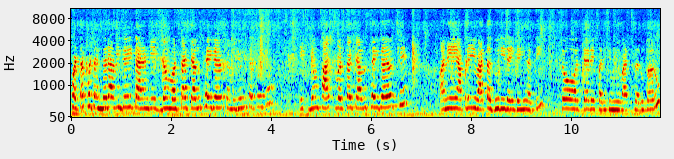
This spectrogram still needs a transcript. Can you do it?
ફટાફટ અંદર આવી ગઈ કારણ કે એકદમ વરસાદ ચાલુ થઈ ગયો. તમે જોઈ શકો છો. એકદમ ફાસ્ટ વરસાદ ચાલુ થઈ ગયો છે. અને આપણી વાત અધૂરી રહી ગઈ હતી. તો અત્યારે ફરીથી હું વાત શરૂ કરું.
